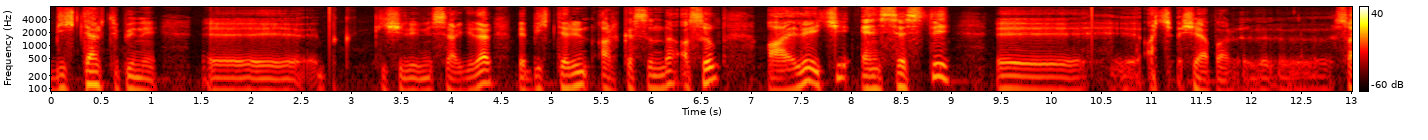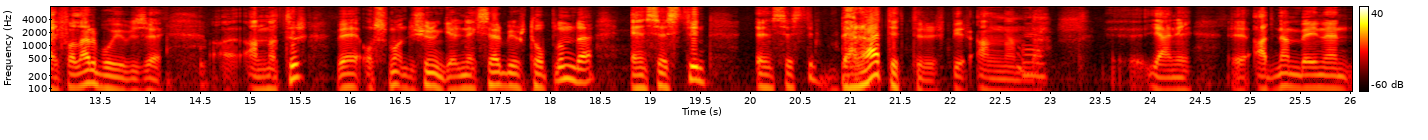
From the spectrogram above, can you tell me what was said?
Bihter tipini e, kişiliğini sergiler ve Bihter'in arkasında asıl aile içi ensesti e, aç, şey yapar e, sayfalar boyu bize anlatır ve Osman düşünün geleneksel bir toplumda ensestin ensesti beraat ettirir bir anlamda. Evet. Yani e, Adnan Bey'le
